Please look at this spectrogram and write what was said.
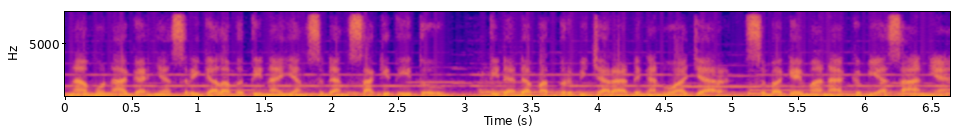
Namun agaknya serigala betina yang sedang sakit itu, tidak dapat berbicara dengan wajar, sebagaimana kebiasaannya.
